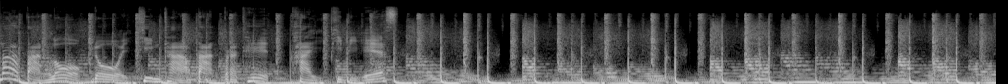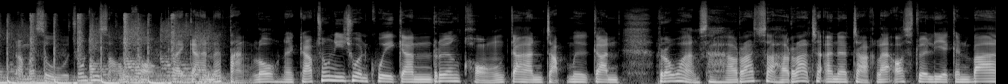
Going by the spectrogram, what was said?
หน้าต่างโลกโดยทีมข่าวต่างประเทศไทย PBS ช่วงที่ 2 ของรายการหน้าต่างโลกนะครับ ช่วงนี้ชวนคุยกันเรื่องของการจับมือกัน ระหว่างสหรัฐสหราชอาณาจักรและออสเตรเลียกันบ้าง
